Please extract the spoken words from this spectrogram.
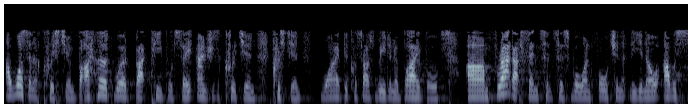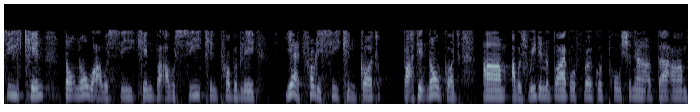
I wasn't a Christian, but I heard word back. People would say Andrew's a Christian. Christian. Why? Because I was reading a Bible. Um, throughout that sentence as well, unfortunately, you know, I was seeking, don't know what I was seeking, but I was seeking probably yeah, probably seeking God, but I didn't know God. Um, I was reading the Bible for a good portion out of that um,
